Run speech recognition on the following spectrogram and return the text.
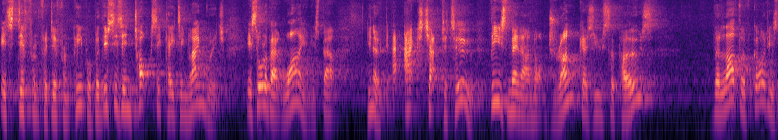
It's different for different people, but this is intoxicating language. It's all about wine. It's about, you know, Acts chapter 2. These men are not drunk, as you suppose. The love of God is,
